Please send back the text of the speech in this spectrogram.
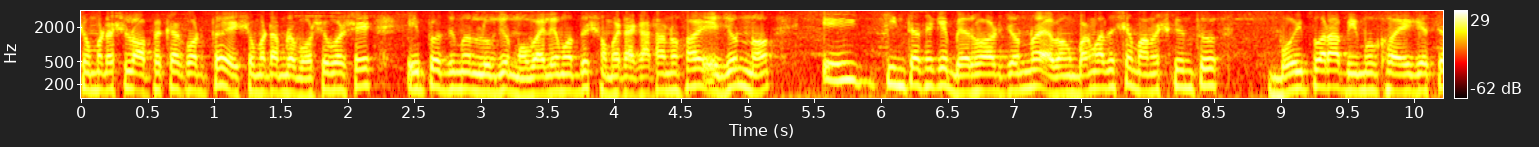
সময়টা আসলে অপেক্ষা করতো, এই সময়টা আমরা বসে বসে এই প্রজন্মের লোকজন মোবাইলের মধ্যে সময়টা কাটানো হয়। এই জন্য এই চিন্তা থেকে বের হওয়ার জন্য এবং বাংলাদেশের মানুষ কিন্তু বই পড়া বিমুখ হয়ে গেছে,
